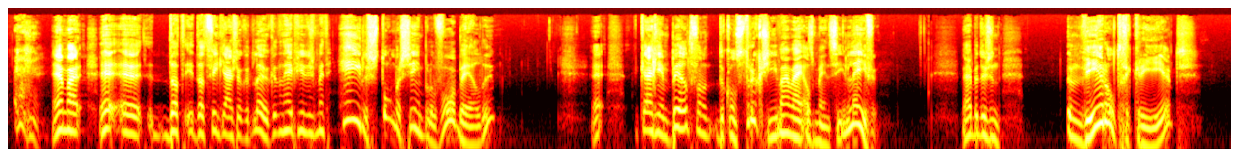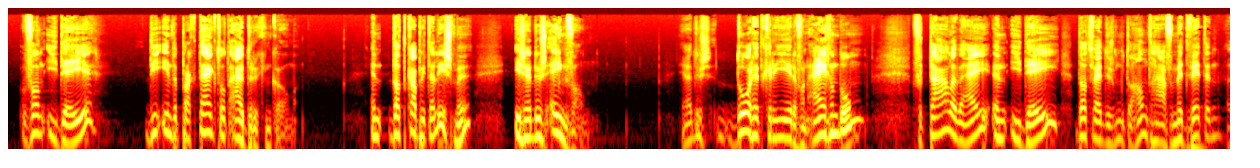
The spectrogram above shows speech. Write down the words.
maar uh, dat, dat vind ik juist ook het leuke. Dan heb je dus met hele stomme, simpele voorbeelden. krijg je een beeld van de constructie waar wij als mensen in leven. We hebben dus een, een wereld gecreëerd van ideeën die in de praktijk tot uitdrukking komen. En dat kapitalisme is er dus één van. Ja, dus door het creëren van eigendom vertalen wij een idee dat wij dus moeten handhaven met wetten,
